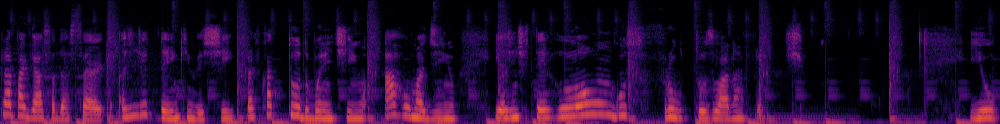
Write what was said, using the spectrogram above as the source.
Para bagaça dar certo, a gente tem que investir para ficar tudo bonitinho, arrumadinho e a gente ter longos frutos lá na frente. E o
